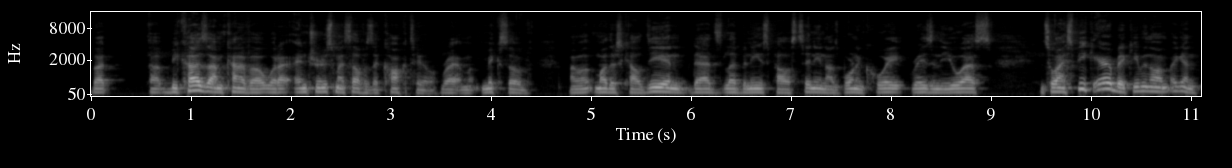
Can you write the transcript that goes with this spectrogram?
But uh, because I'm kind of a, what I introduce myself as a cocktail, right? I'm a mix of my mother's Chaldean, dad's Lebanese, Palestinian. I was born in Kuwait, raised in the U.S. And so I speak Arabic, even though I'm again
